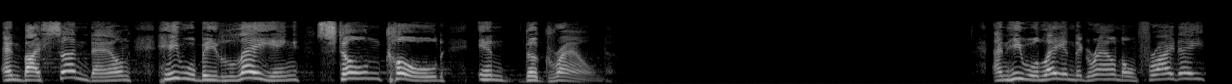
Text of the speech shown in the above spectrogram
And by sundown, he will be laying stone cold in the ground. And he will lay in the ground on Friday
